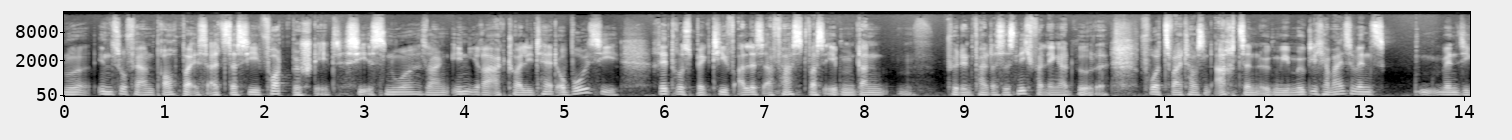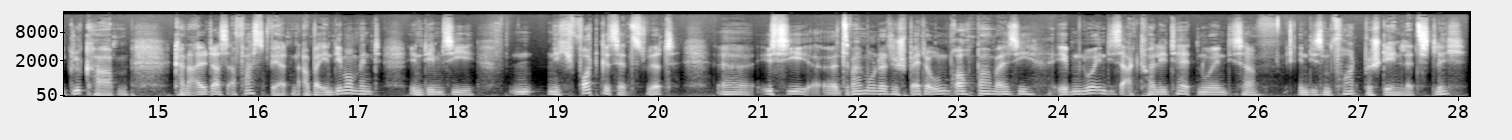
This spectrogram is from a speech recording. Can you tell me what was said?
nur insofern brauchbar ist, als dass sie fortbesteht. Sie ist nur sagen in ihrer Aktualität, obwohl sie retrospektiv alles erfasst, was eben dann für den Fall, dass es nicht verlängert würde, vor 2018 irgendwie. Möglicherweise, wenn wenn sie Glück haben, kann all das erfasst werden. Aber in dem Moment, in dem sie nicht fortgesetzt wird, äh, ist sie äh, zwei Monate später unbrauchbar, weil sie eben nur in dieser Aktualität, nur in dieser, in diesem Fortbestehen letztlich,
